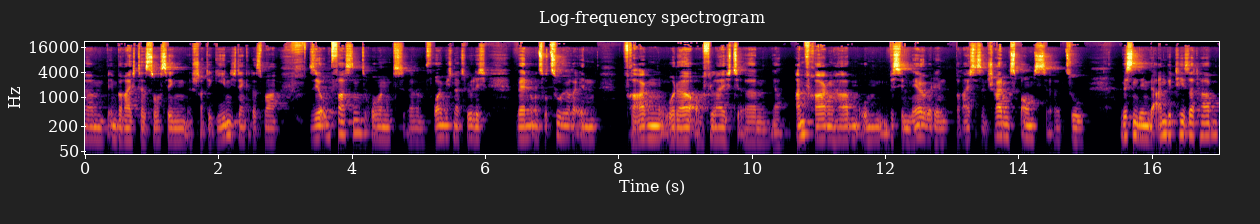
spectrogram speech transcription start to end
ähm, im Bereich der Sourcing-Strategien. Ich denke, das war sehr umfassend und ähm, freue mich natürlich, wenn unsere ZuhörerInnen Fragen oder auch vielleicht ähm, ja, Anfragen haben, um ein bisschen mehr über den Bereich des Entscheidungsbaums äh, zu wissen, den wir angeteasert haben.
